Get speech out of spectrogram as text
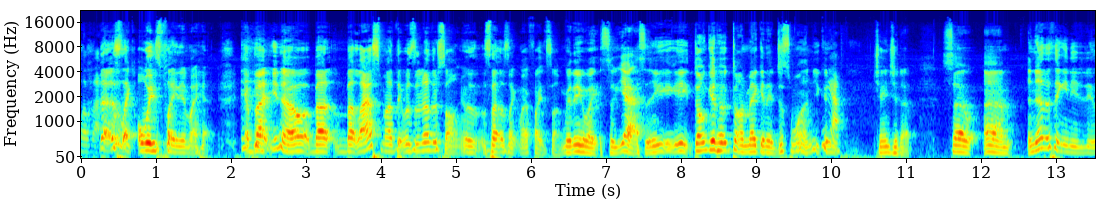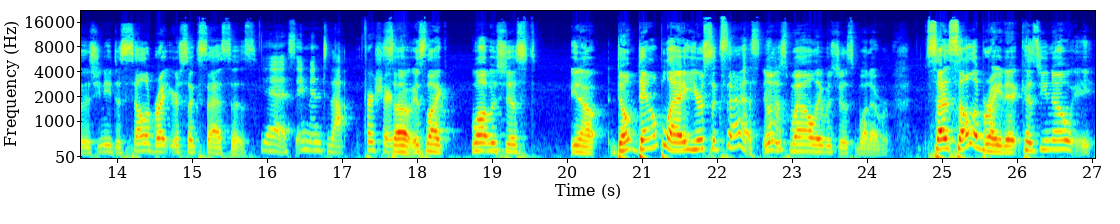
Love that. That is like always playing in my head. But you know, but but last month it was another song. It was, so that was like my fight song. But anyway, so yes, and you, you don't get hooked on making it just one. You can Yeah. change it up. So um, another thing you need to do is you need to celebrate your successes. yes, amen to that for sure. So it's like, well, it was just, you know, don't downplay your success. You know, Yeah. just well, it was just whatever. So celebrate it because you know it-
